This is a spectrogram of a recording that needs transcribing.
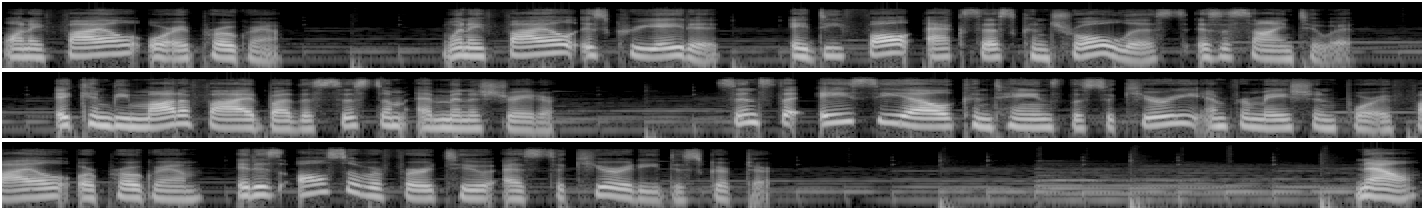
on a file or a program. When a file is created, a default access control list is assigned to it. It can be modified by the system administrator. Since the ACL contains the security information for a file or program, it is also referred to as security descriptor. Now,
